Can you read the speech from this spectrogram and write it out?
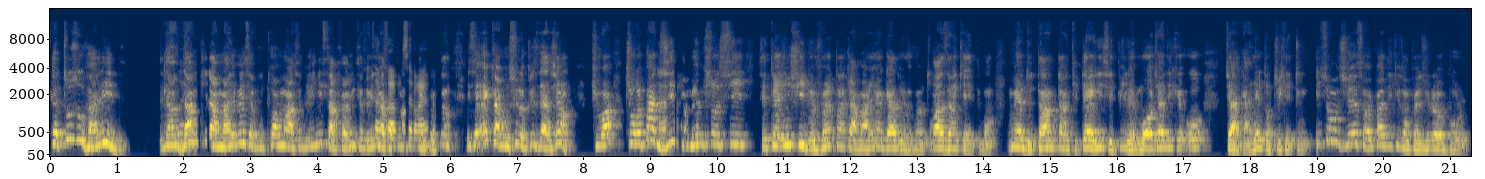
c'est toujours valide. La Ouais, dame qui l'a marié, même c'est pour trois mois, c'est devenu sa famille, c'est devenu sa la personne c'est vrai. Et c'est elle qui a reçu le plus d'argent. Tu vois, tu n'aurais pas Ah, dit la même chose si c'était une fille de 20 ans qui a marié un gars de 23 ans qui est, bon, combien de temps, temps, qui était riche et puis il est mort. Tu as dit que, oh, tu as gagné ton truc et tout. Ils sont vieux, ça ne veut pas dire qu'ils ont perdu leur boulot.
